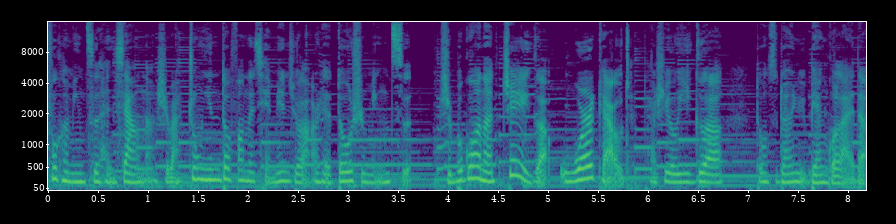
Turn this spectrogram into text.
复合名词很像呢，是吧？重音都放在前面去了，而且都是名词。只不过呢，这个 workout 它是由一个动词短语变过来的。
